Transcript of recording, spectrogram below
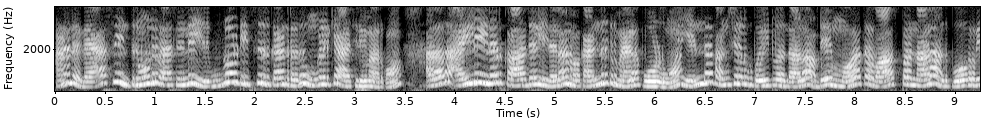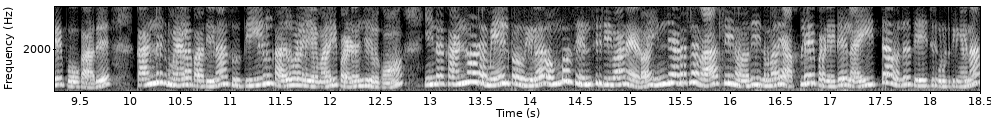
ஆனால் அந்த வேஸ்லின் திருநோண்டு வேஸ்லின்ல இவ்வளோ டிப்ஸ் இருக்கான்றது உங்களுக்கே ஆச்சரியமா இருக்கும். அதாவது ஐலைனர் காஜல் இதெல்லாம் நம்ம கண்ணுக்கு மேலே போடுவோம். எந்த ஃபங்க்ஷனுக்கு போயிட்டு வந்தாலும் அப்படியே முகத்தை வாஷ் பண்ணாலும் அது போகவே போகாது. கண்ணுக்கு மேலே பார்த்தீங்கன்னா சுற்றிலும் கருவளைய மாதிரி படைஞ்சிருக்கும். இந்த கண்ணோட மேல் பகுதியில் ரொம்ப சென்சிட்டிவான இடம். இந்த இடத்துல வேஸ்லினை வந்து இந்த மாதிரி அப்ளை பண்ணிட்டு லைட்டாக வந்து தேய்ச்சி கொடுத்தீங்கன்னா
